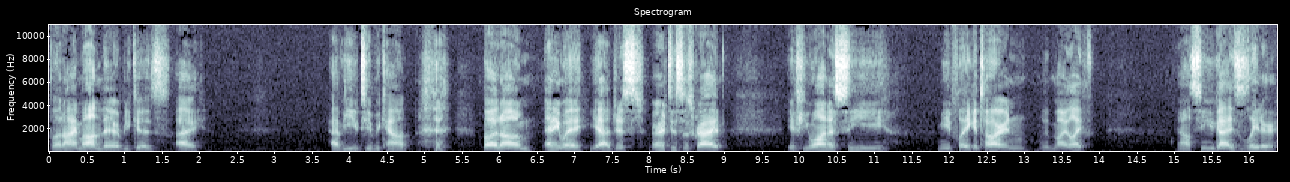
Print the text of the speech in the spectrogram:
But I'm on there because I have a YouTube account. but um anyway, yeah, just remember to subscribe if you want to see me play guitar and live my life. And I'll see you guys later.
